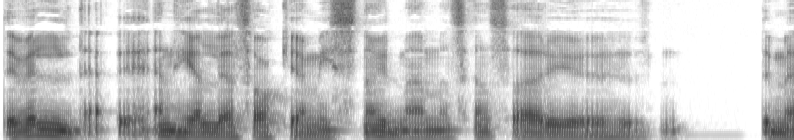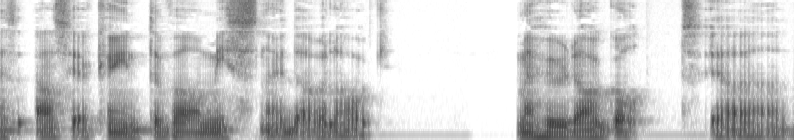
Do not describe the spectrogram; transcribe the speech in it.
det är väl en hel del saker jag är missnöjd med, men sen så är det ju, det mest, alltså jag kan ju inte vara missnöjd överlag med hur det har gått. Jag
